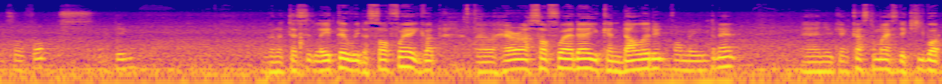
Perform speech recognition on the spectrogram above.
that's all folks I think. I'm gonna test it later with the software. You got uh, Hera software there. You can download it from the internet and you can customize the keyboard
